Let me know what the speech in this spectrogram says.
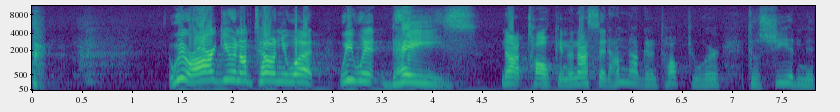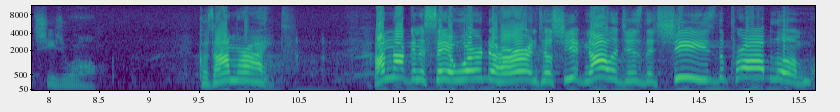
we were arguing. I'm telling you what, we went days not talking. And I said, I'm not going to talk to her till she admits she's wrong. Because I'm right. I'm not going to say a word to her until she acknowledges that she's the problem.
